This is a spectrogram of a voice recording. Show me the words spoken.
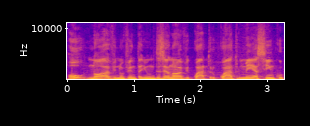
ou 991 19 4465,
